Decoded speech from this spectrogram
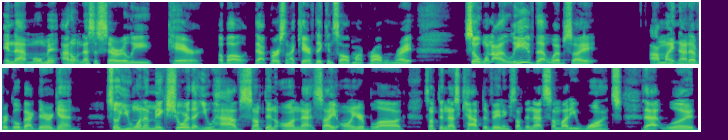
in that moment, I don't necessarily care about that person. I care if they can solve my problem, right? So when I leave that website, I might not ever go back there again. So you want to make sure that you have something on that site, on your blog, something that's captivating, something that somebody wants that would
